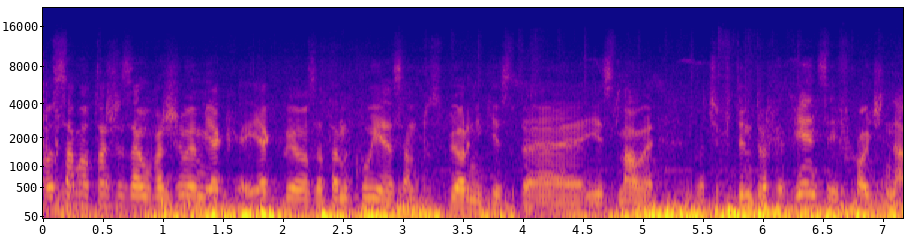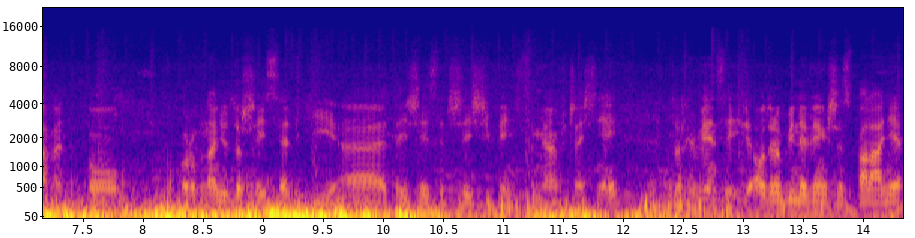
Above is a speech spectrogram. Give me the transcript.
bo samo to, że zauważyłem jak, jak go zatankuję, sam tu zbiornik jest, e, jest mały. Znaczy w tym trochę więcej wchodzi nawet, bo w porównaniu do 600, e, tej 635 co miałem wcześniej, trochę więcej i odrobinę większe spalanie.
